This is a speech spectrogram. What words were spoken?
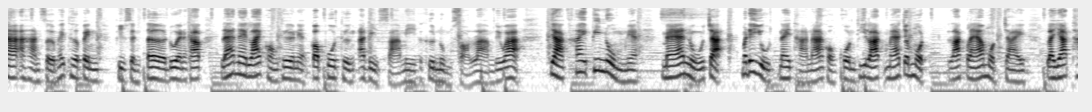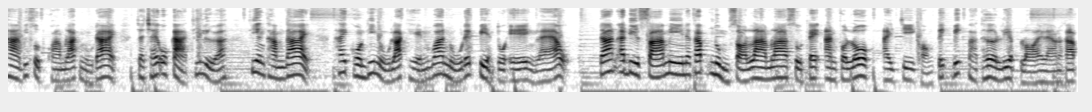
ณาอาหารเสริมให้เธอเป็นพรีเซนเตอร์ด้วยนะครับและในไลฟ์ของเธอเนี่ยก็พูดถึงอดีตสามีก็คือหนุ่มสอนรามด้วยว่า อยากให้พี่หนุ่มเนี่ยแม้หนูจะไม่ได้อยู่ในฐานะของคนที่รักแม้จะหมดรักแล้วหมดใจ ระยะทางพิสูจน์ความรักหนูได้ จะใช้โอกาสที่เหลือที่ยังทำได้ ให้คนที่หนูรักเห็นว่าหนูได้เปลี่ยนตัวเองแล้ว ด้านอดีตสามีนะครับหนุ่มสอนรามล่าสุดได้อันฟอลโล่ไอจีของติ๊กบิ๊กบาเทอร์เรียบร้อยแล้วนะครับ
